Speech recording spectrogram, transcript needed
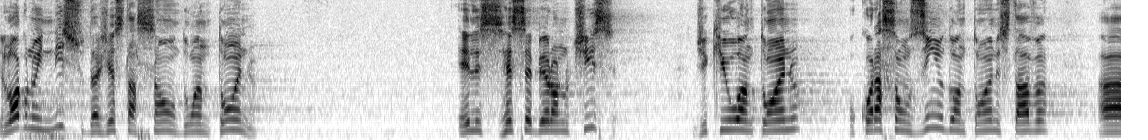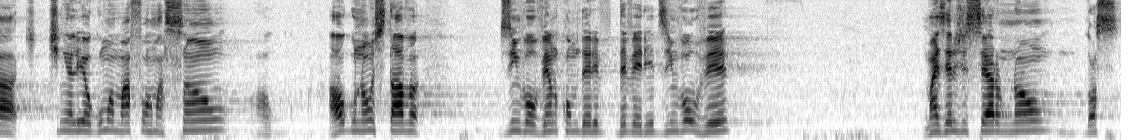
E logo no início da gestação do Antônio, eles receberam a notícia de que o Antônio, o coraçãozinho do Antônio estava ah, tinha ali alguma má formação, algo não estava desenvolvendo como dele, deveria desenvolver. Mas eles disseram: não, nós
